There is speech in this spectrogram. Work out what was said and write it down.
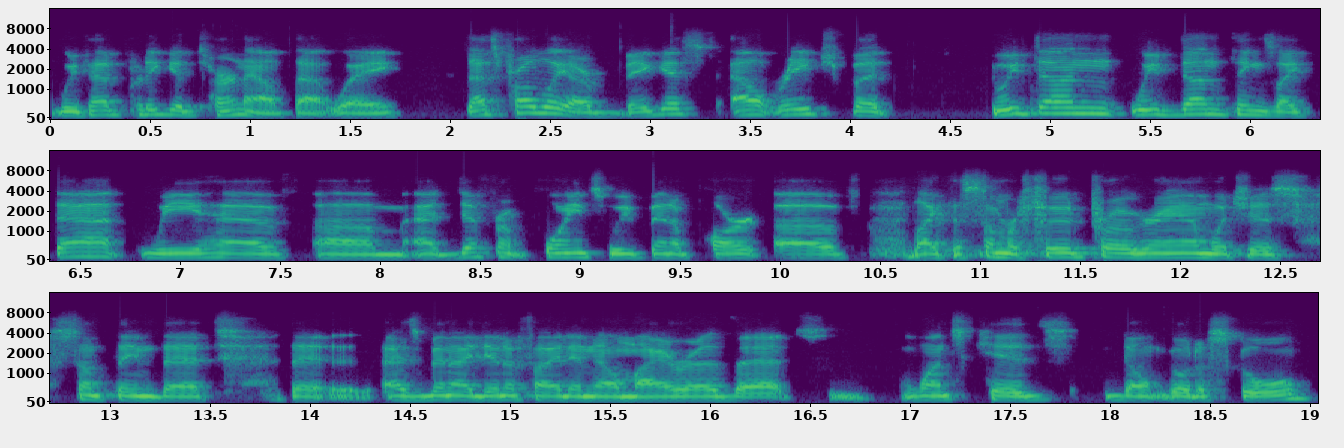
we've had pretty good turnout that way. That's probably our biggest outreach, but we've done we've done things like that. We have um, at different points we've been a part of like the summer food program, which is something that that has been identified in Elmira that once kids don't go to school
